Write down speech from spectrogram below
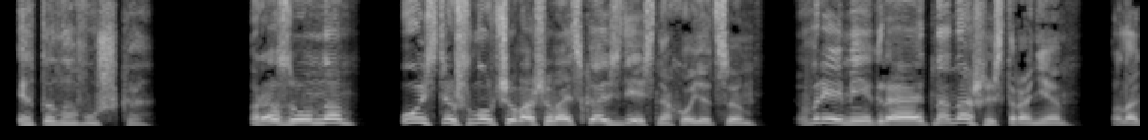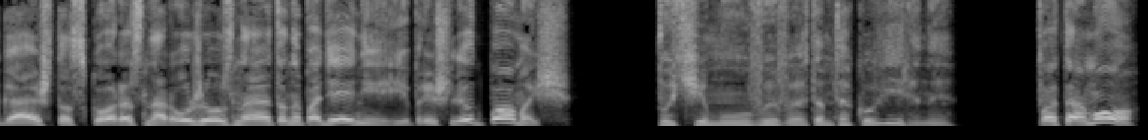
— это ловушка». «Разумно. Пусть уж лучше ваши войска здесь находятся. Время играет на нашей стороне. Полагаю, что скоро снаружи узнают о нападении и пришлют помощь». «Почему вы в этом так уверены?» «Потому»,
